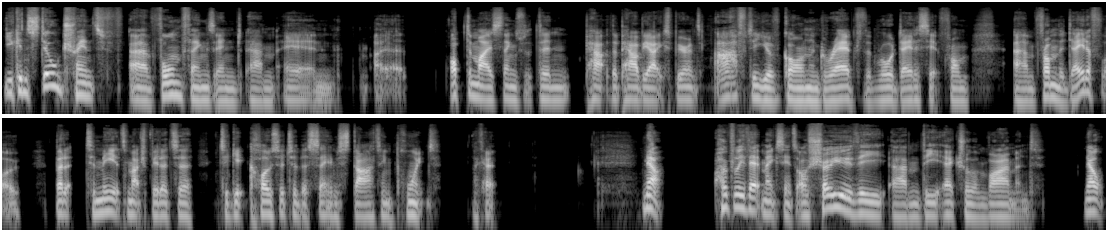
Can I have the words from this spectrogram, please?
You can still transform uh, things and um, and uh, optimize things within power, the Power BI experience after you've gone and grabbed the raw data set from um, from the data flow. But to me, it's much better to to get closer to the same starting point. Okay. Now, hopefully that makes sense. I'll show you the um, the actual environment. Now,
